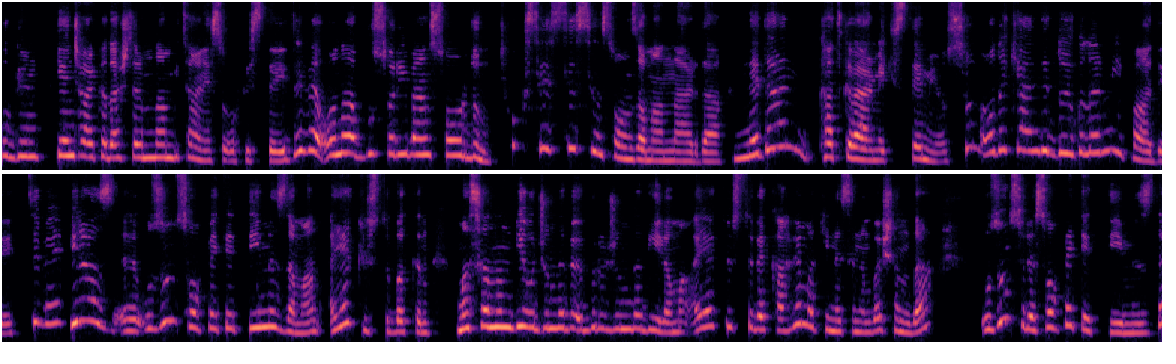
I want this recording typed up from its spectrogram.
Bugün genç arkadaşlarımdan bir tanesi ofisteydi ve ona bu soruyu ben sordum. Çok sessizsin son zamanlarda. Neden katkı vermek istemiyorsun? O da kendi duygularını ifade etti ve biraz e, uzun sohbet ettiğimiz zaman ayaküstü bakın masanın bir ucunda ve öbür ucunda değil ama ayaküstü ve kahve makinesinin başında uzun süre sohbet ettiğimizde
